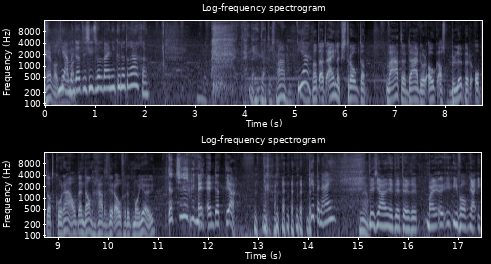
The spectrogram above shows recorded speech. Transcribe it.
Hè, wat Ja, maar dat is iets wat wij niet kunnen dragen. Nee, dat is waar. Ja. Want uiteindelijk stroomt dat water daardoor ook als blubber op dat koraal. En dan gaat het weer over het milieu. Dat zeg ik niet. En, en dat, ja. Kip en ei. Dus ja, de, de, de- maar in ieder geval, ja, ik,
